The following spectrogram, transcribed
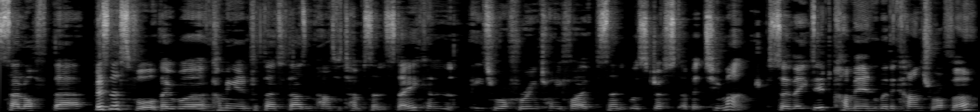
sell off their business for. They were coming in for £30,000 for 10% stake, and Peter offering 25% was just a bit too much. So they did come in with a counter offer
